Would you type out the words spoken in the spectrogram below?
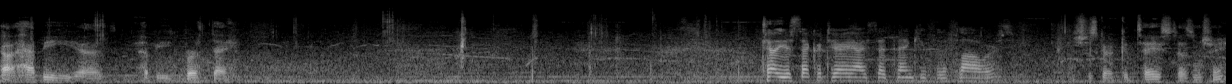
Uh, happy, uh, happy birthday. Tell your secretary I said thank you for the flowers. She's got good taste, doesn't she?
